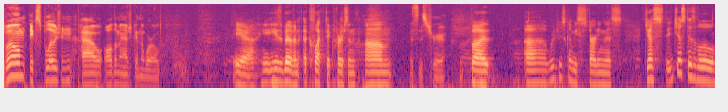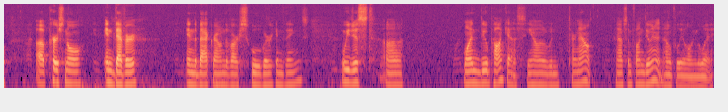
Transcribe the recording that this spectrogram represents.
Boom, explosion, pow, all the magic in the world. Yeah, he, he's a bit of an eclectic person. Um, This is true. but uh, we're just gonna be starting this just just as a little uh, personal endeavor in the background of our schoolwork and things. We just uh, wanted to do a podcast, see how it would turn out, have some fun doing it, hopefully along the way.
